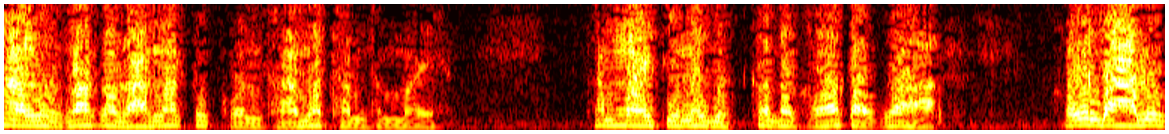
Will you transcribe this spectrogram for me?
ถ้าลูกรักหลานรักทุกคนถามว่าทำทำไมทำไมจึงไม่หยุดก็ต้องขอตอบว่าเขาบรรดาลูก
